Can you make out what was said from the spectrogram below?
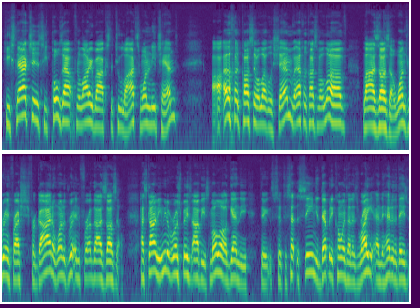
He snatches, he pulls out from the lottery box the two lots, one in each hand. Echad kasev alav l'Shem, ve'echad alav La Azazel. One's written for, for God, and one is written for the Azazel. Haskana B'Yamin of Rosh Beis Avi Molo. Again, the, the to set the scene, the deputy Kohen's on his right, and the head of the day's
